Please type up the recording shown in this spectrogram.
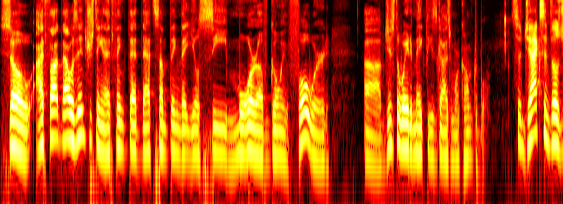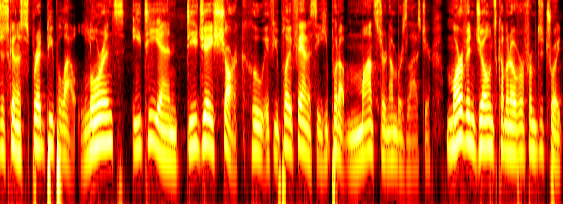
So I thought that was interesting, and I think that that's something that you'll see more of going forward. Uh, just a way to make these guys more comfortable. So Jacksonville's just going to spread people out. Lawrence, ETN, DJ Chark, who, if you play fantasy, he put up monster numbers last year. Marvin Jones coming over from Detroit.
